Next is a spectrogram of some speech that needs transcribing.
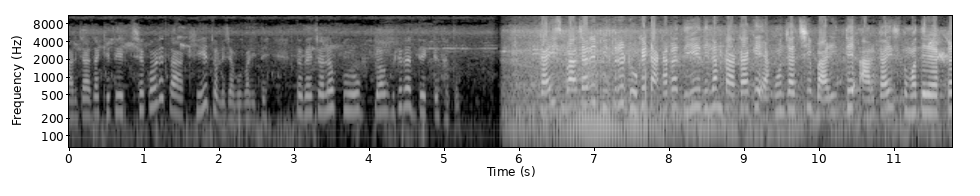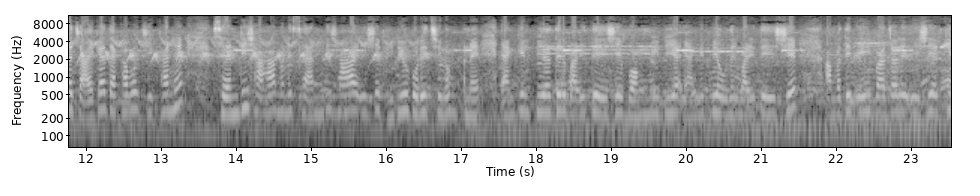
আর যা যা খেতে ইচ্ছে করে তা খেয়ে চলে যাব বাড়িতে। তো গাই চলো পুরো ব্লগ ভিডিওটা দেখতে থাকো। গাইস বাজারের ভিতরে ঢোকে টাকাটা দিয়ে দিলাম কাকাকে। এখন যাচ্ছি বাড়িতে। আর গাইস তোমাদের একটা জায়গা দেখাবো যেখানে স্যান্ডি সাহা মানে স্যান্ডি সাহা এসে ভিডিও করেছিল। মানে অ্যাঙ্গেল পিয়াদের বাড়িতে এসে বং মিডিয়া অ্যাঙ্গেল পিয়া ওদের বাড়িতে এসে আমাদের এই বাজারে এসে আর কি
